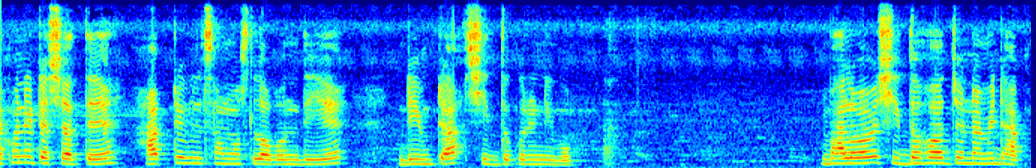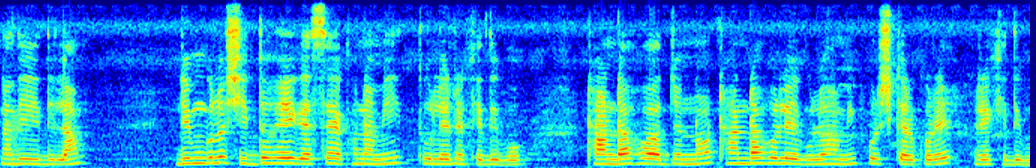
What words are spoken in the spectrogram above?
এখন এটার সাথে হাফ টেবিল চামচ লবণ দিয়ে ডিমটা সিদ্ধ করে নিব। ভালোভাবে সিদ্ধ হওয়ার জন্য আমি ঢাকনা দিয়ে দিলাম। ডিমগুলো সিদ্ধ হয়ে গেছে, এখন আমি তুলে রেখে দিব। ঠান্ডা হওয়ার জন্য ঠান্ডা হলে এগুলো আমি পরিষ্কার করে রেখে দিব।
